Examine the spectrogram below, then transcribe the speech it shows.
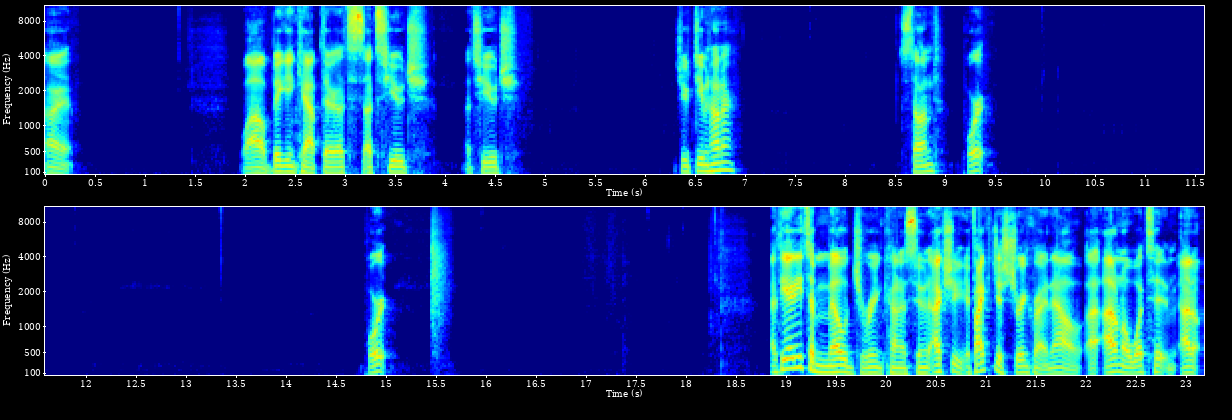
All right. Wow, big incap there. That's that's huge. That's huge. Juke Demon Hunter. Stunned. Port. Port. I think I need to meld drink kind of soon. Actually, if I could just drink right now, I, I don't know what's hitting. I don't.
